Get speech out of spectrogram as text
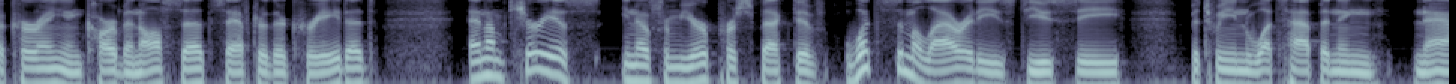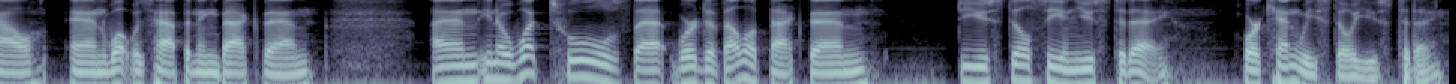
occurring in carbon offsets after they're created. And I'm curious, you know, from your perspective, what similarities do you see between what's happening now and what was happening back then? And, you know, what tools that were developed back then do you still see in use today? Or can we still use today?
